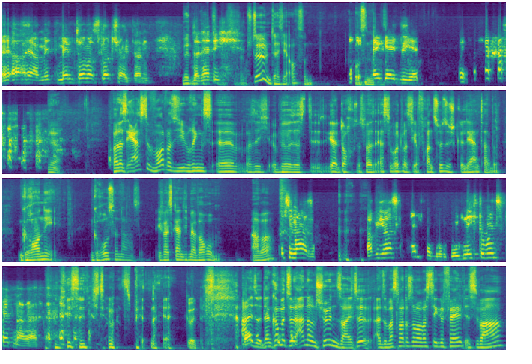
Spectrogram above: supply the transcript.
Ja, ja, mit, mit dem Thomas Gottschalk dann. Mit dann hätte ich Stimmt, der hat ja auch so einen großen mehr Geld wie jetzt. Ja. Das war das erste Wort, was ich übrigens, äh, was ich, äh, das, ja doch, das war das erste Wort, was ich auf Französisch gelernt habe. Grand Nez. Große Nase. Ich weiß gar nicht mehr warum. Aber. Große Nase. Habe ich was gelernt? Geh nicht dumm ins Bett nachher. Gehst du nicht dumm ins Bett nachher. Gut. Also, dann kommen wir zu der anderen schönen Seite. Also, was war das nochmal, was dir gefällt? Es war.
